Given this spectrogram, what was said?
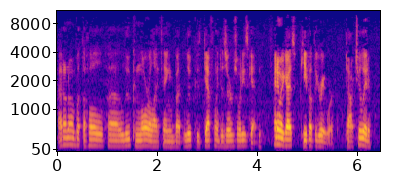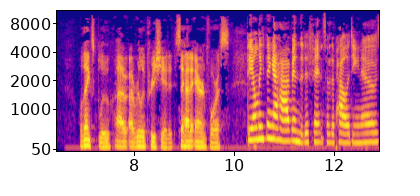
I don't know about the whole uh, Luke and Lorelai thing, but Luke is, definitely deserves what he's getting. Anyway, guys, keep up the great work. Talk to you later. Well, thanks, Blue. I, I really appreciate it. Say hi to Aaron for us. The only thing I have in the defense of the Palladinos,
